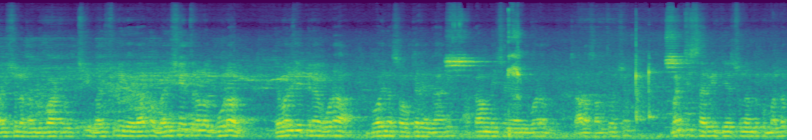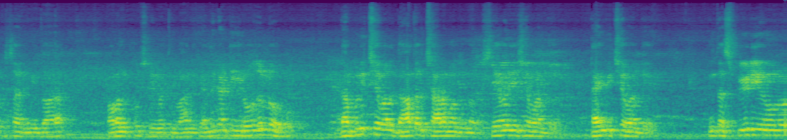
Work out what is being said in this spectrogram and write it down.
వైశ్యులకు అందుబాటులో వచ్చి వైశ్యులే కాక వైశ్యేతరులకు కూడా ఎవరు చెప్పినా కూడా భోజన సౌకర్యం కానీ అకామిడేషన్ కానీ ఇవ్వడం చాలా సంతోషం. మంచి సర్వీస్ చేస్తున్నందుకు మళ్ళొకసారి మీ ద్వారా పవన్కు శ్రీమతి వానికి ఎందుకంటే ఈ రోజుల్లో డబ్బులు ఇచ్చే వాళ్ళు దాతలు చాలామంది ఉన్నారు. సేవ చేసేవాళ్ళు టైం ఇచ్చేవాళ్ళు లేరు. ఇంత స్పీడ్ యుగంలో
